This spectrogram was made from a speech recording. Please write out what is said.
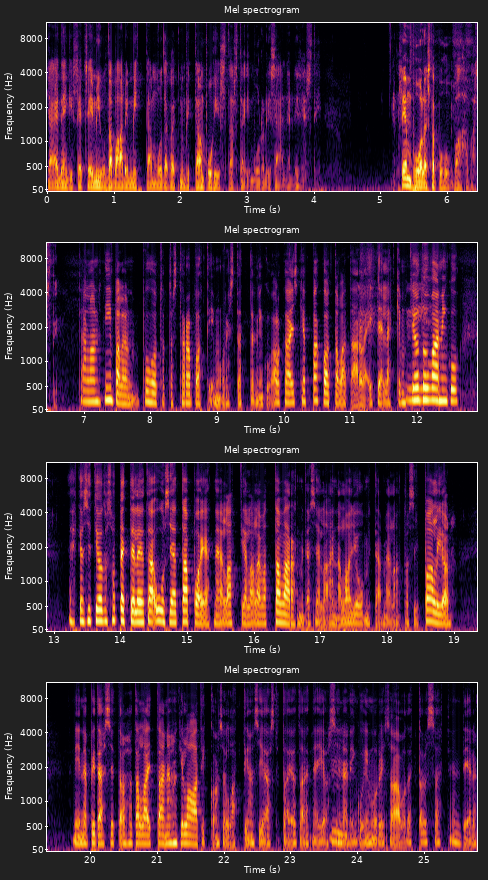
ja etenkin se, että se ei minulta vaadi mitään muuta kuin, että minun pitää on puhistaa sitä imuria säännöllisesti. Sen puolesta puhun vahvasti. Täällä on nyt niin paljon puhuttu tuosta robottiimurista, että niin kuin alkaa iskeä pakottava tarve itsellekin, mutta niin. joutuu vaan niin kuin, ehkä sitten joutuisi opettelemaan jotain uusia tapoja, että ne lattialla olevat tavarat, mitä siellä aina lojuu, mitä meillä on tosi paljon, niin ne pitäisi sitten osata laittaa ne johonkin laatikkoon sen lattian sijasta tai jotain, että ne ei ole mm. siinä niin kuin imurin saavutettavissa, että en tiedä.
